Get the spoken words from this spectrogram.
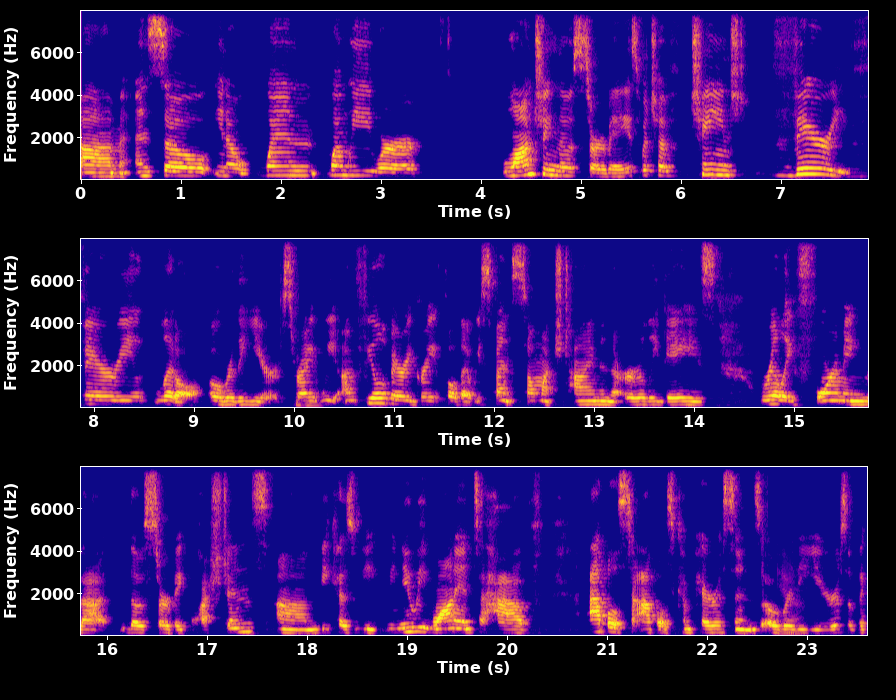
Um, and so, you know, when when we were launching those surveys, which have changed very, very little over the years, right? Mm-hmm. We I feel very grateful that we spent so much time in the early days really forming that those survey questions um, because we, we knew we wanted to have apples to apples comparisons over yeah. the years of the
